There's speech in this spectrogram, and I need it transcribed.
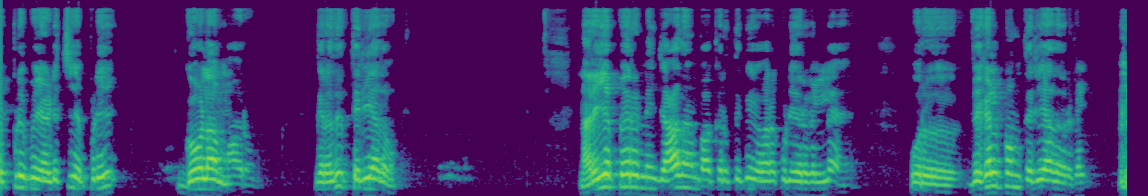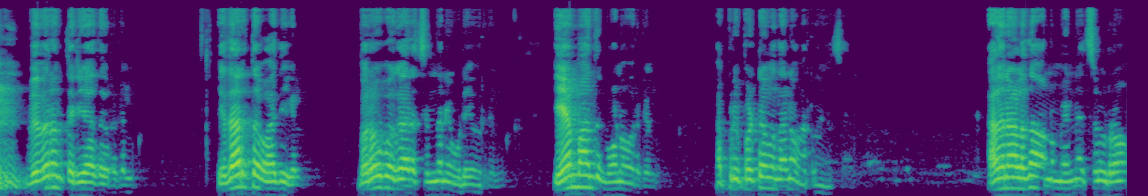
எப்படி போய் அடித்து எப்படி கோலாக மாறும்ங்கிறது தெரியாதவங்க. நிறைய பேர் நீ ஜாதகம் பார்க்கறதுக்கு வரக்கூடியவர்களில் ஒரு விகல்பம் தெரியாதவர்கள் விவரம் தெரியாதவர்கள் யதார்த்தவாதிகள் பரோபகார சிந்தனை உடையவர்கள் ஏமாந்து போனவர்கள் அப்படிப்பட்டவங்க தானே வர்றாங்க சார். அதனால தான் நம்ம என்ன சொல்கிறோம்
